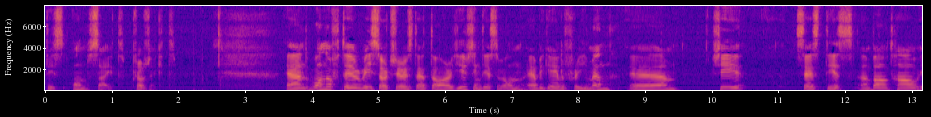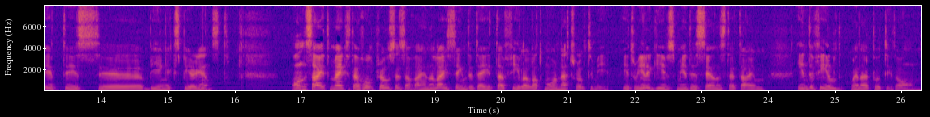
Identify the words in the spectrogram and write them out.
this on-site project. And one of the researchers that are using this one, Abigail Fraeman, um, she says this about how it is uh, being experienced. On-site makes the whole process of analyzing the data feel a lot more natural to me. It really gives me the sense that I'm in the field when I put it on.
